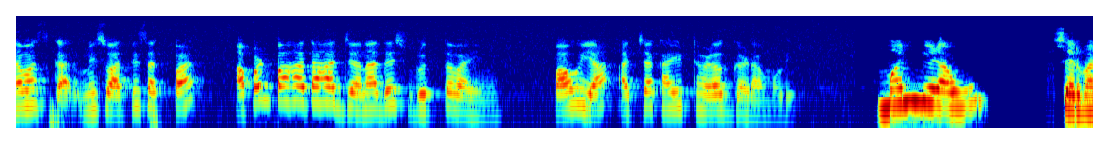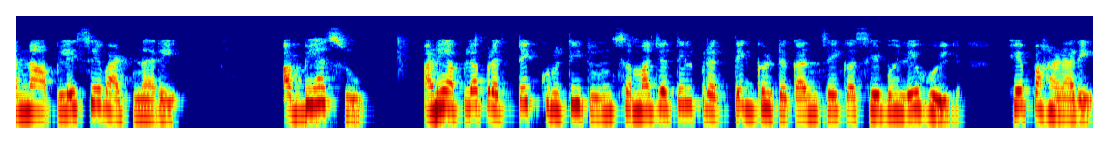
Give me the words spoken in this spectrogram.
नमस्कार मी स्वाती सकपाळ. आपण पाहत आहात जनादेश वृत्तवाहिनी. पाहूया आजच्या काही ठळक घडामोडी. मन मिळावू सर्वांना आपलेसे वाटणारे. अभ्यासू आणि आपल्या प्रत्येक कृतीतून समाजातील प्रत्येक घटकांचे कसे भले होईल हे पाहणारे.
